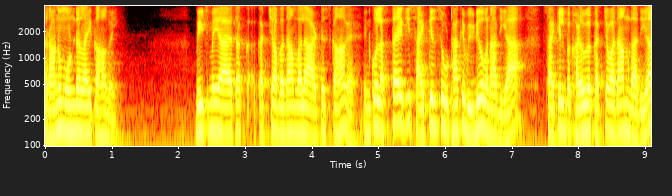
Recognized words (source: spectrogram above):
रानू मोंडल आई कहाँ गई? बीच में ये आया था कच्चा बादाम वाला आर्टिस्ट कहाँ गए? इनको लगता है कि साइकिल से उठा के वीडियो बना दिया, साइकिल पे खड़े हुए कच्चा बादाम गा दिया,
